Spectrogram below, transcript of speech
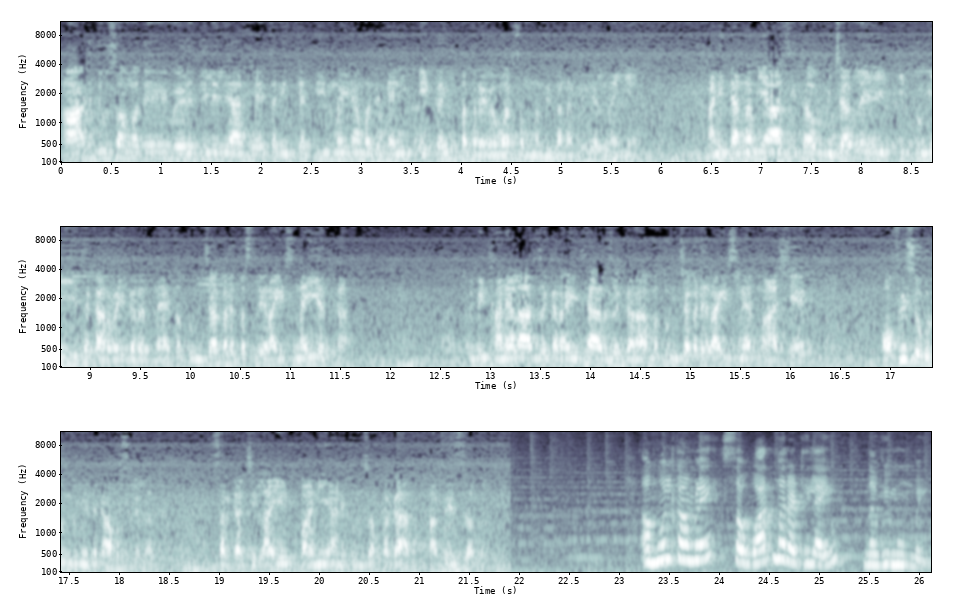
आठ दिवसामध्ये वेळ दिलेली आहे तर इतक्या तीन महिन्यामध्ये त्यांनी एकही पत्रव्यवहार संबंधितांना दिलेला नाहीये. आणि त्यांना मी आज इथं विचारले की तुम्ही इथं कारवाई करत नाही तर तुमच्याकडे तसले राईट्स नाही आहेत का? तुम्ही ठाण्याला अर्ज करा इथे अर्ज करा. मग तुमच्याकडे राईट्स नाहीत मग असे ऑफिस उघडून तुम्ही इथे का बसलेला? आहात? सरकारची लाइट पाणी आणि तुमचा पगार हा वेस्ट जातो. अमोल कांबळे संवाद मराठी लाईव्ह नवी मुंबई.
